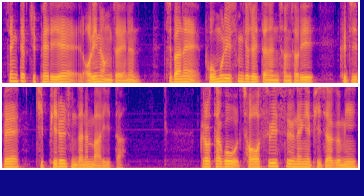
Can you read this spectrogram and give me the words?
생텍쥐페리의 어린 왕자에는 집안에 보물이 숨겨져 있다는 전설이 그 집에 깊이를 준다는 말이 있다. 그렇다고 저 스위스 은행의 비자금이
